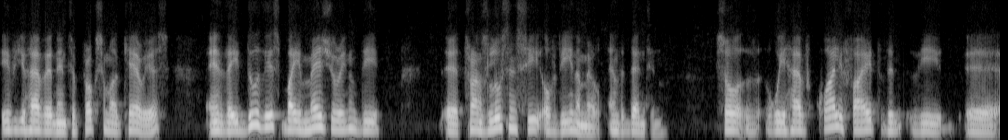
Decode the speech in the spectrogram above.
if you have an interproximal caries, and they do this by measuring the uh, translucency of the enamel and the dentin. So we have qualified the the uh,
